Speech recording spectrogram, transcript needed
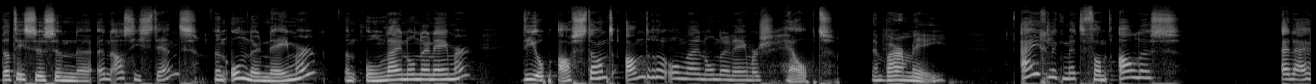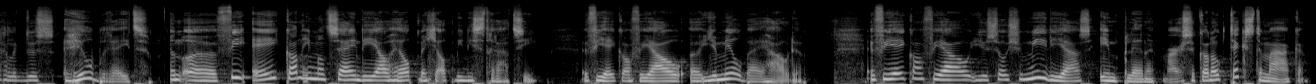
dat is dus een, eh, een assistent, een ondernemer, een online ondernemer, die op afstand andere online ondernemers helpt. En waarmee? Eigenlijk met van alles en eigenlijk dus heel breed. Een uh, eh, VA kan iemand zijn die jou helpt met je administratie. Een VA kan voor jou uh, je mail bijhouden. Een VA kan voor jou je social media's inplannen, maar ze kan ook teksten maken.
